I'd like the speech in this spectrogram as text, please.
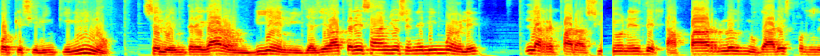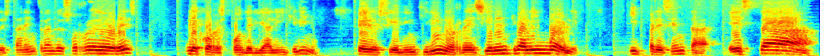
Porque si el inquilino se lo entregaron bien y ya lleva tres años en el inmueble, las reparaciones de tapar los lugares por donde están entrando esos roedores le correspondería al inquilino. Pero si el inquilino recién entró al inmueble y presenta esta,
